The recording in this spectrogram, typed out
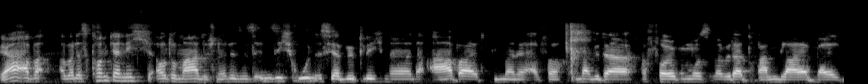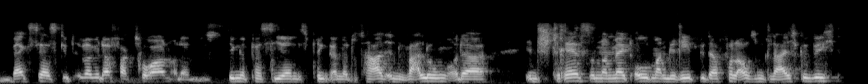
Ja, aber, aber das kommt ja nicht automatisch. Ne? Dieses In sich ruhen ist ja wirklich eine, eine Arbeit, die man ja einfach immer wieder verfolgen muss, immer wieder dranbleiben, weil du merkst ja, es gibt immer wieder Faktoren oder Dinge passieren, das bringt einen total in Wallung oder in Stress und man merkt, oh, man gerät wieder voll aus dem Gleichgewicht.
